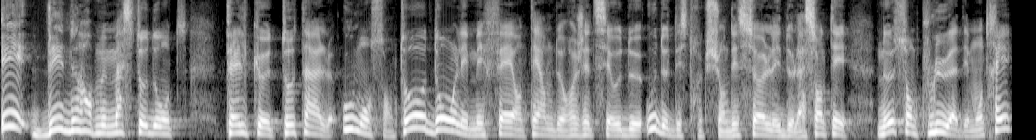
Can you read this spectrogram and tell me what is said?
et d'énormes mastodontes tels que Total ou Monsanto, dont les méfaits en termes de rejet de CO2 ou de destruction des sols et de la santé ne sont plus à démontrer,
